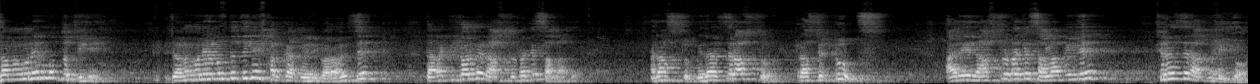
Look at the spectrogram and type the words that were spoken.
জনগণের মধ্য থেকে, জনগণের মধ্য থেকে সরকার তৈরি করা হয়েছে। তারা কি করবে? রাষ্ট্রটাকে চালাবে। রাষ্ট্র এটা হচ্ছে রাষ্ট্র, রাষ্ট্রের টুলস আর এই রাষ্ট্রটাকে চালাবে কে? সেটা হচ্ছে রাজনৈতিক দল।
